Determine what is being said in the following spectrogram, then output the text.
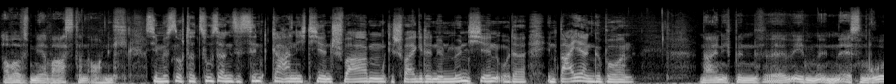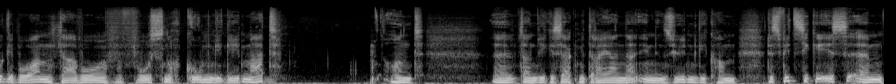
Aber mehr war es dann auch nicht. Sie müssen noch dazu sagen, Sie sind gar nicht hier in Schwaben, geschweige denn in München oder in Bayern geboren. Nein, ich bin äh, eben in Essen-Ruhr geboren, da wo, wo es noch Gruben gegeben hat und äh, dann, wie gesagt, mit drei Jahren in den Süden gekommen. Das Witzige ist, ähm,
